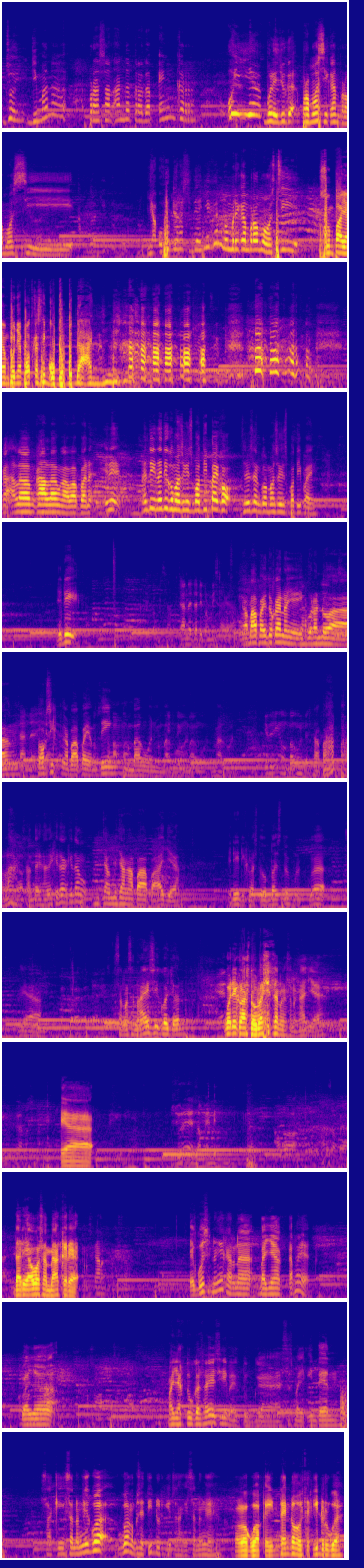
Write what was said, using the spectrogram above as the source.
Joy, gimana perasaan Anda terhadap Anchor? Oh iya, boleh juga promosi kan promosi. Ya udah setidaknya kan memberikan promosi. Sumpah yang punya podcast ini goblok beda anjing. Kalem, kalem, nggak apa-apa. Nah, Ini nanti nanti gue masukin Spotify kok. Seriusan gue masukin Spotify. Jadi Canda tadi permisa ya. nggak apa-apa itu kan hanya hiburan doang. Canda, Toxic nggak apa-apa. Yang penting membangun, membangun, Membangun. membangun. Apa-apa lah. Santai-santai kita kita bincang-bincang apa-apa aja. Jadi di kelas 12 tuh menurut gue ya senang-senang aja sih gue John. Gue di kelas 12 sih senang-senang aja. Ya dari awal sampai akhir ya. Ya gue senengnya karena banyak apa ya? Banyak banyak tugas aja sih, banyak tugas, terus banyak inten. Saking senengnya gue gue nggak bisa tidur gitu saking senengnya. Kalau gue ke inten tuh nggak bisa tidur gue.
